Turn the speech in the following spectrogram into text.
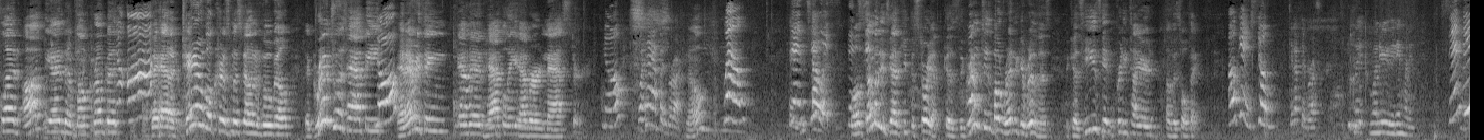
sled off the end of Mount Crumpit. Nuh-uh. They had a terrible Christmas down in Whoville. The Grinch was happy, No. and everything ended happily ever naster. No. What happened, Brooke? No? Well, Can you then tell Cindy- us? then Well, somebody's got to keep the story up because the Grinch is about ready to get rid of this because he's getting pretty tired of this whole thing. Okay, so Get up there, Brooke. Wait, what are you eating, honey? Cindy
